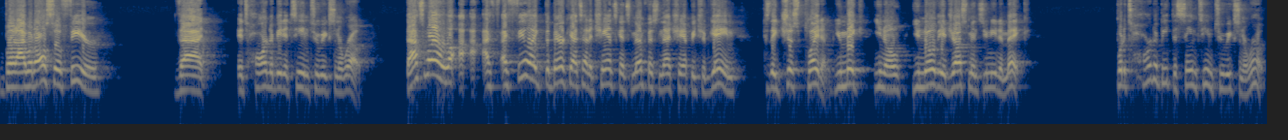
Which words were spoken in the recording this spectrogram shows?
But I would also fear that it's hard to beat a team two weeks in a row. That's why I, I, I feel like the Bearcats had a chance against Memphis in that championship game because they just played them. You make, you know, you know the adjustments you need to make. but it's hard to beat the same team two weeks in a row.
